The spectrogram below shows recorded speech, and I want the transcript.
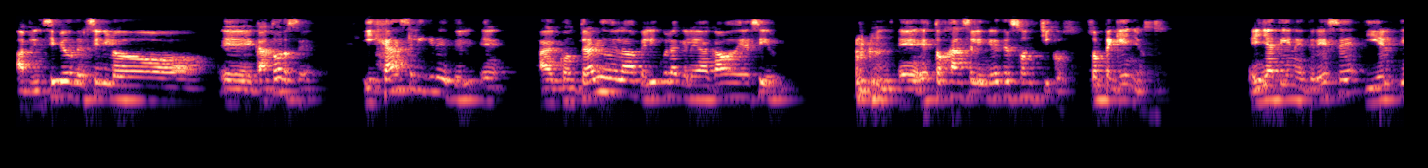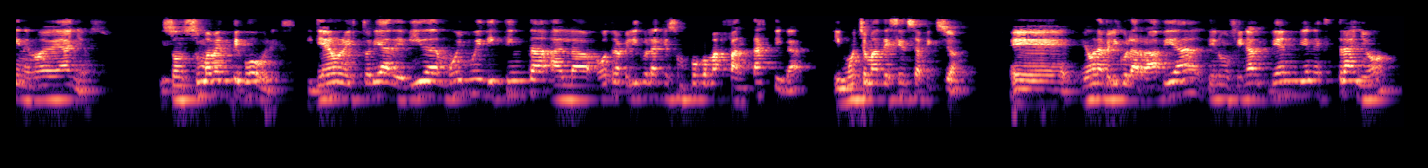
a principios del siglo Eh, y Hansel y Gretel, eh, al contrario de la película que les acabo de decir, eh, estos Hansel y Gretel son chicos, son pequeños. Ella tiene 13 y él tiene 9 años. Y son sumamente pobres. Y tienen una historia de vida muy, muy distinta a la otra película que es un poco más fantástica y mucho más de ciencia ficción. Eh, es una película rápida, tiene un final bien, bien extraño,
